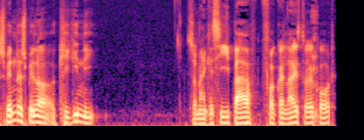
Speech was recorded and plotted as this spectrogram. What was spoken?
spændende spillere at kigge ind i. Så man kan sige, bare for at gøre en lang historie kort,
